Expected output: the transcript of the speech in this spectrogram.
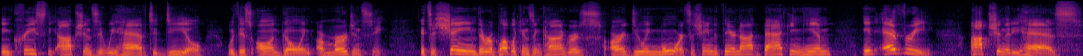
increase the options that we have to deal with this ongoing emergency. It's a shame that Republicans in Congress aren't doing more. It's a shame that they're not backing him in every option that he has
